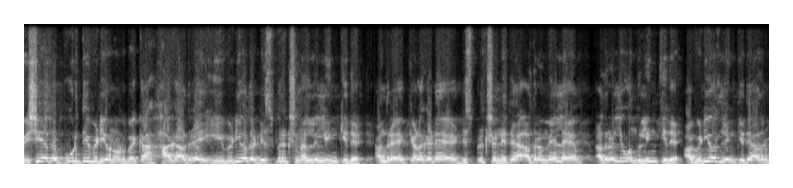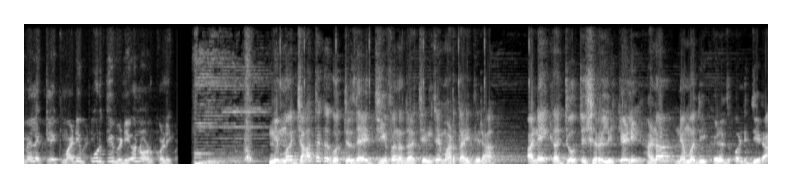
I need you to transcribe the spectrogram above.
ವಿಷಯದ ಪೂರ್ತಿ ವಿಡಿಯೋ ನೋಡ್ಬೇಕಾ? ಹಾಗಾದ್ರೆ ಈ ವಿಡಿಯೋದ ಡಿಸ್ಕ್ರಿಪ್ಷನ್ ಅಲ್ಲಿ ಲಿಂಕ್ ಇದೆ. ಅಂದ್ರೆ ಕೆಳಗಡೆ ಡಿಸ್ಕ್ರಿಪ್ಷನ್ ಇದೆ, ಅದರ ಮೇಲೆ ಅದರಲ್ಲಿ ಒಂದು ಲಿಂಕ್ ಇದೆ. ಆ ವಿಡಿಯೋದ ಲಿಂಕ್ ಇದೆ, ಅದ್ರ ಮೇಲೆ ಕ್ಲಿಕ್ ಮಾಡಿ ಪೂರ್ತಿ ವಿಡಿಯೋ ನೋಡ್ಕೊಳ್ಳಿ. ನಿಮ್ಮ ಜಾತಕ ಗೊತ್ತಿಲ್ಲದೆ ಜೀವನದ ಚಿಂತೆ ಮಾಡ್ತಾ ಇದ್ದೀರಾ? ಅನೇಕ ಜ್ಯೋತಿಷರಲ್ಲಿ ಕೇಳಿ ಹಣ ನೆಮ್ಮದಿ ಕಳೆದುಕೊಂಡಿದ್ದೀರಾ?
